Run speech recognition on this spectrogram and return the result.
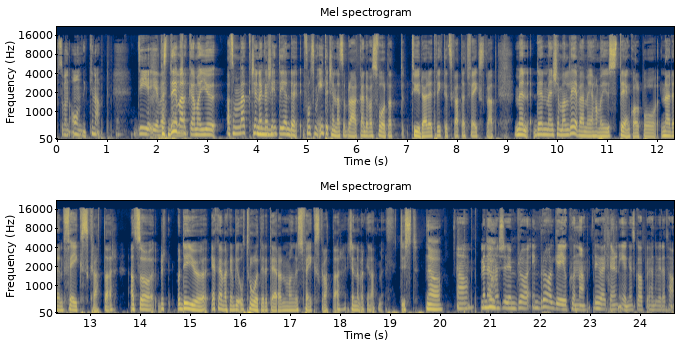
som en on-knapp. Det är verkligen... Fast det märker man ju, alltså man märker, känner Mm. kanske inte igen det, folk som inte känner så bra kan det vara svårt att tyda det, ett riktigt skratt, ett fejkskratt. Men den människa man lever med har man ju stenkoll på när den fejkskrattar. Alltså, och det är ju, jag kan verkligen bli otroligt irriterad när Magnus fejkskrattar. Jag känner verkligen att, men tyst. Ja. Ja, men annars är det en bra, en bra grej att kunna. Det är verkligen en egenskap jag hade velat ha.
